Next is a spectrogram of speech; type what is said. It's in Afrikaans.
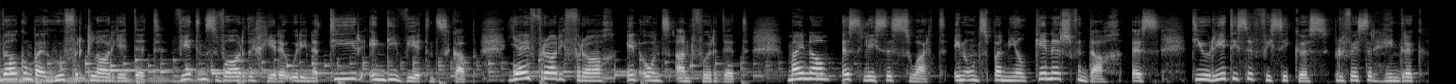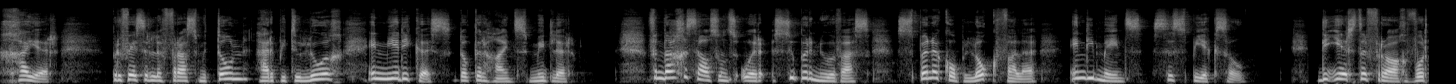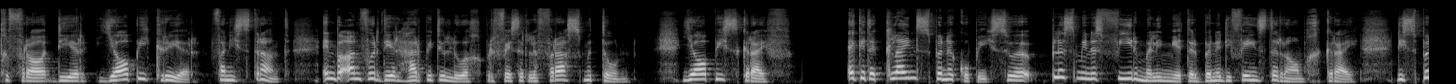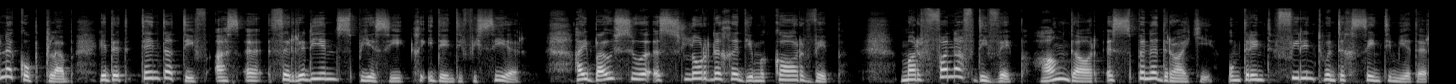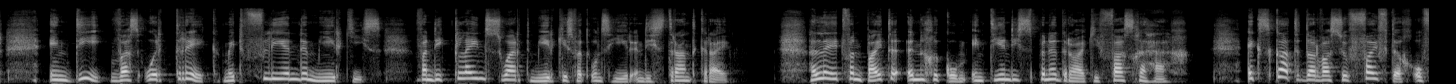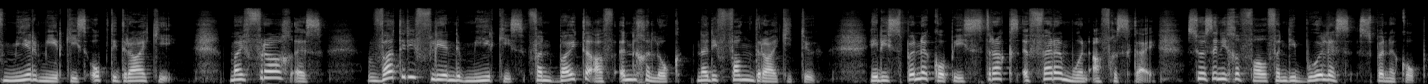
Welkom by Hoe verklaar jy dit? Wetenskapwaardighede oor die natuur en die wetenskap. Jy vra die vraag en ons antwoord dit. My naam is Lise Swart en ons paneelkenners vandag is teoretiese fisikus professor Hendrik Geier, professor Lefras Mouton, herpetoloog en medikus Dr Heinz Middler. Vandag gesels ons oor supernovas, spinnekop lokvalle en die mens se speeksel. Die eerste vraag word gevra deur Japie Kreur van die Strand en beantwoord deur herpetoloog professor Lefras Meton. Japie skryf: Ek het 'n klein spinnekoppie, so plus minus 4 mm binne die vensterraam gekry. Die spinnekopklub het dit tentatief as 'n Theridion spesies geïdentifiseer. Hy bou so 'n slordige de mekaar web Maar vanaf die web hang daar 'n spinnedraadjie omtrent 24 cm en die was oortrek met vleiende muurtjies van die klein swart muurtjies wat ons hier in die strand kry. Hulle het van buite ingekom en teen die spinnedraadjie vasgeheg. Ek skat daar was so 50 of meer muurtjies op die draadjie. My vraag is, wat het die vleiende muurtjies van buite af ingelok na die vangdraadjie toe? Het die spinnekoppie straks 'n feromoon afgeskei, soos in die geval van die bolus spinnekop.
